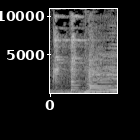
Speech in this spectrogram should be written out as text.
Mm.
